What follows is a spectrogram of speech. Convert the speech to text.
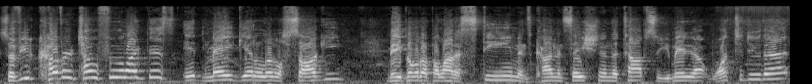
So if you cover tofu like this, it may get a little soggy, may build up a lot of steam and condensation in the top, so you may not want to do that.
